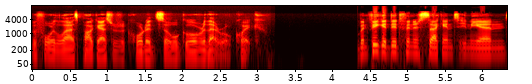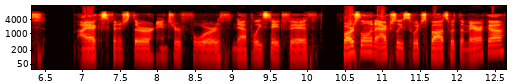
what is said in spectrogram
before the last podcast was recorded, so we'll go over that real quick. Benfica did finish second in the end. Ajax finished third, Inter fourth, Napoli stayed fifth. Barcelona actually switched spots with America,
